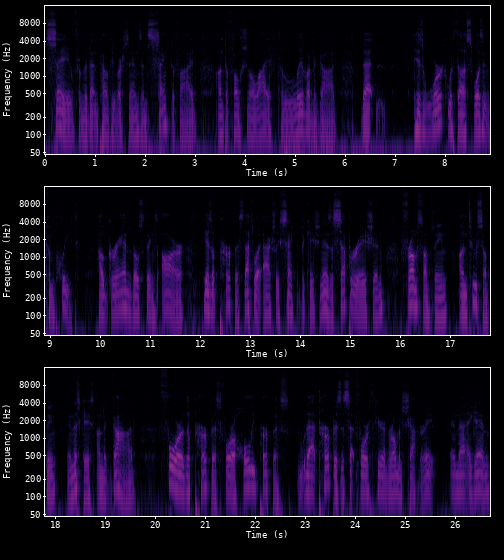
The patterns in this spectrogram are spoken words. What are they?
saved from the debt and penalty of our sins and sanctified unto functional life to live unto God, that his work with us wasn't complete how grand those things are, he has a purpose. That's what actually sanctification is a separation from something unto something, in this case, unto God, for the purpose, for a holy purpose. That purpose is set forth here in Romans chapter 8. And that, again,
